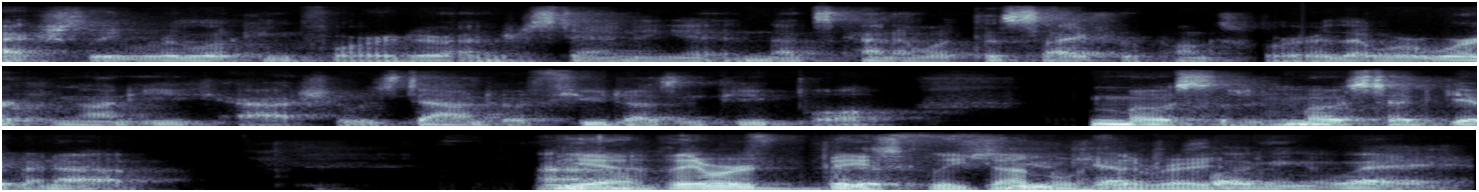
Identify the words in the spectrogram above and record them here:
actually were looking for it or understanding it, and that's kind of what the cypherpunks were that were working on eCash. It was down to a few dozen people. Most mm-hmm. most had given up. Um, yeah, they were basically done with it, right? Plugging away.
